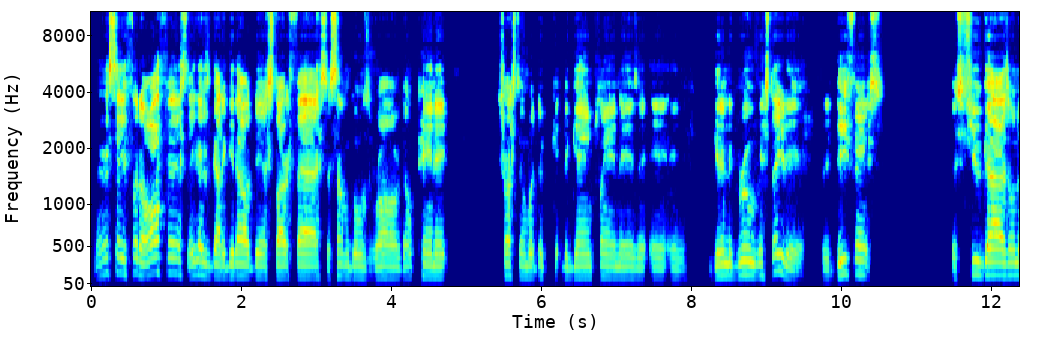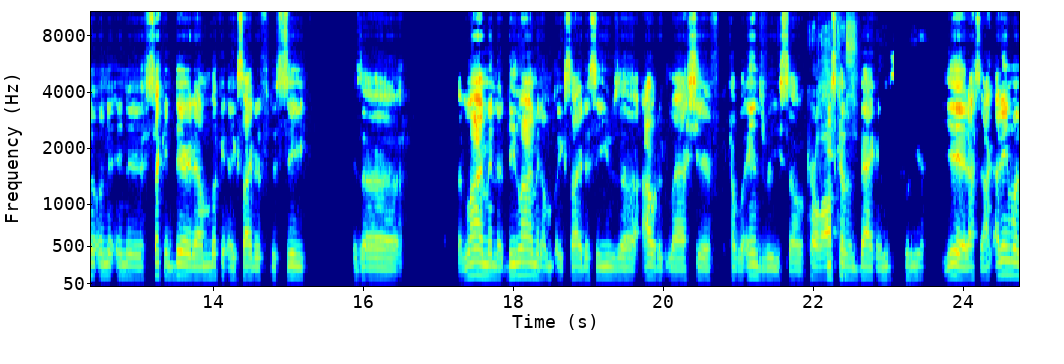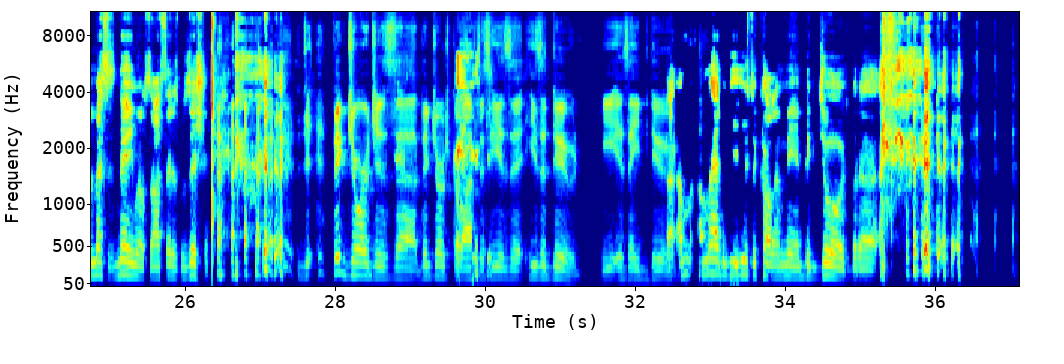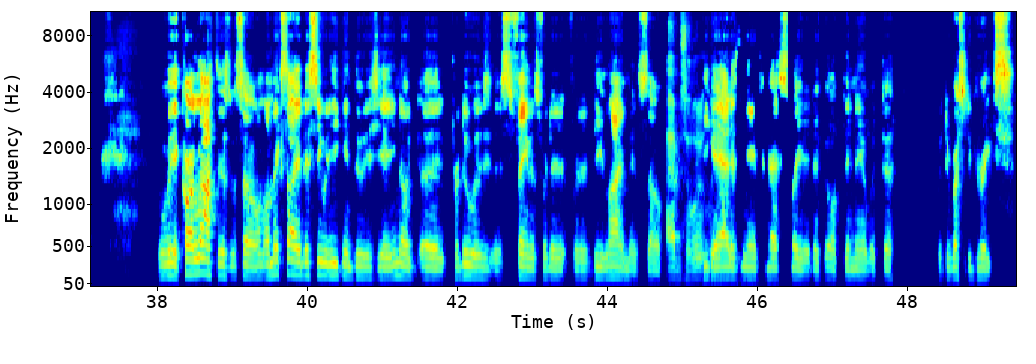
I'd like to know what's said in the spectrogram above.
Let's say for the offense, they just got to get out there and start fast. If something goes wrong, don't panic. Trust in what the, the game plan is and, and, and, get in the groove and stay there. For the defense, there's a few guys on the, on the in the secondary that I'm looking excited to see. There's a, a lineman, a D lineman. I'm excited to see. He was uh, out last year, a couple of injuries, so Carl he's coming back and he's yeah, that's I, I, didn't want to mess his name up, so I said his position. Big George is uh, Big George Karlaftis. he is a he's a dude. He is a dude. I, am I'm gonna have to get used to calling man Big George, but uh, well, yeah, Karlaftis. So I'm, I'm, excited to see what he can do this year. You know, uh, Purdue is, is, famous for the for the D linemen, so absolutely he can add his name to that slate to go up in there with the with the rest of the greats.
